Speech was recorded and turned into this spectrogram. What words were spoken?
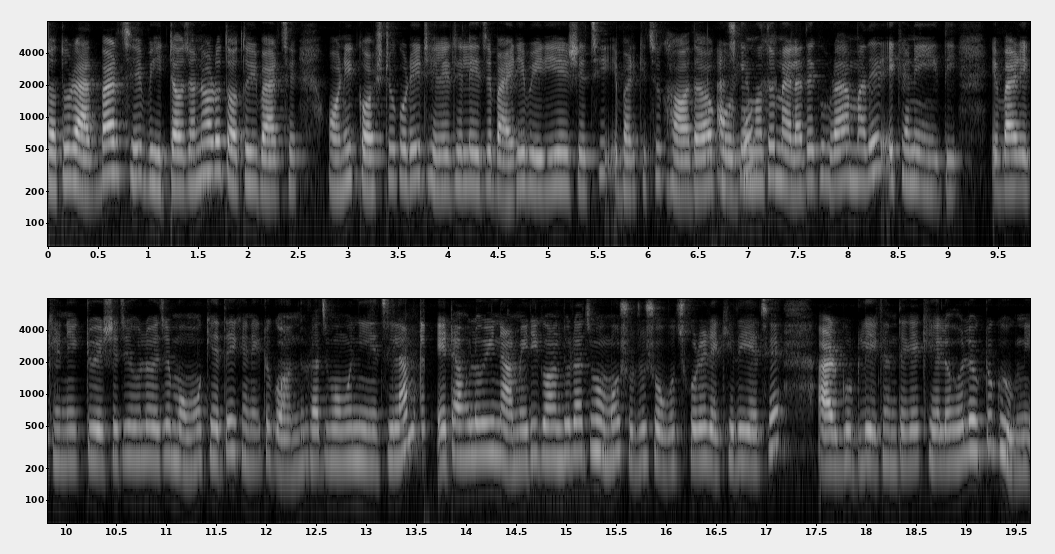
যত রাত বাড়ছে, ভিড়টাও যেন আরও ততই বাড়ছে। অনেক কষ্ট করে ঠেলে ঠেলে এই যে বাইরে বেরিয়ে এসেছি, এবার কিছু খাওয়া দাওয়া করব মতো মেলাতে ঘোরা আমাদের এখানে ইতি। এবার এখানে একটু এসেছি হলো ওই যে মোমো খেতে, এখানে একটু গন্ধরাজ মোমো নিয়েছিলাম। এটা হলো ওই নামেরই গন্ধরাজ মোমো, শুধু সবুজ করে রেখে দিয়েছে। আর গুডলি এখান থেকে খেলো হলো একটু ঘুগনি।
